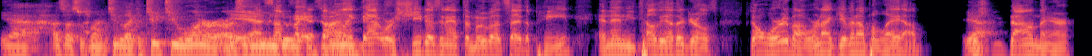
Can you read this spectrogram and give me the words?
Yeah, that's what I was running too, like a two-two-one, or, or I yeah, even something, doing like a something like that where she doesn't have to move outside the paint, and then you tell the other girls, "Don't worry about it. We're not giving up a layup." Yeah, she's down there,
